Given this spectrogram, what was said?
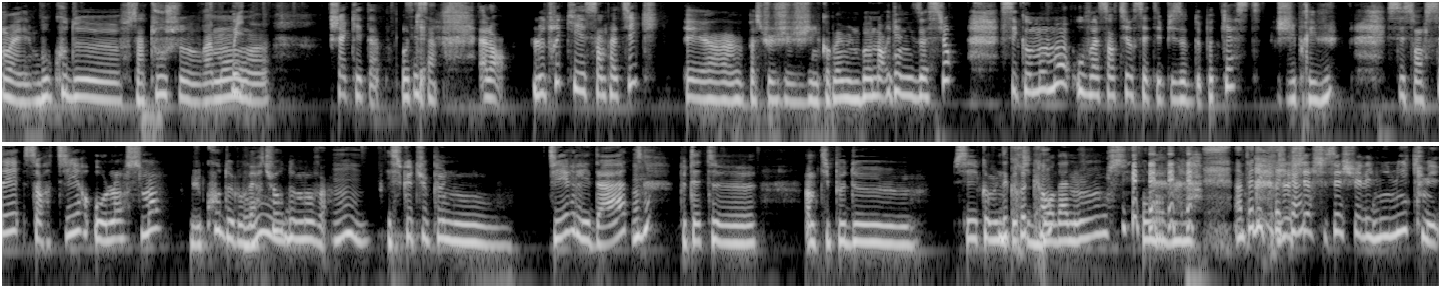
Ouais, beaucoup de. Ça touche vraiment Oui. euh, chaque étape. Ok. C'est ça. Alors, le truc qui est sympathique, et euh, parce que j'ai quand même une bonne organisation, c'est qu'au moment où va sortir cet épisode de podcast, j'ai prévu, c'est censé sortir au lancement du coup de l'ouverture de Mova. Mmh. Est-ce que tu peux nous dire les dates, Mhm. peut-être euh, un petit peu de, c'est comme une De petite croquant. bande annonce. Ouais, voilà. Un peu de Je croquin. cherche, tu sais, je fais les mimiques, mais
